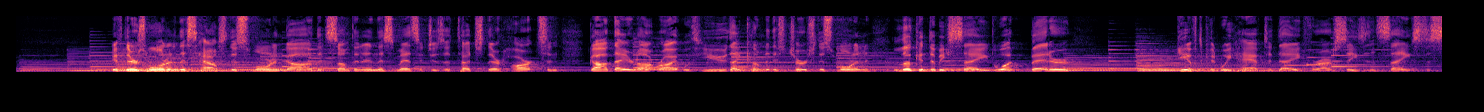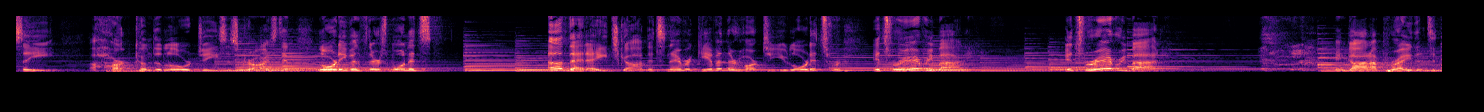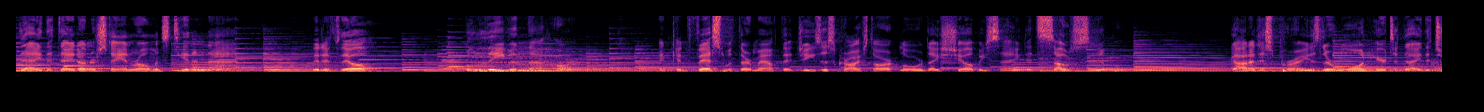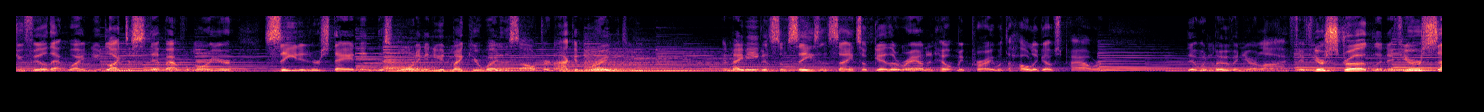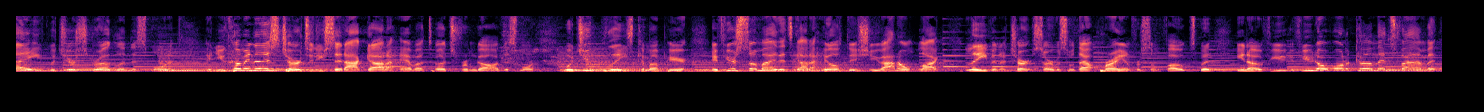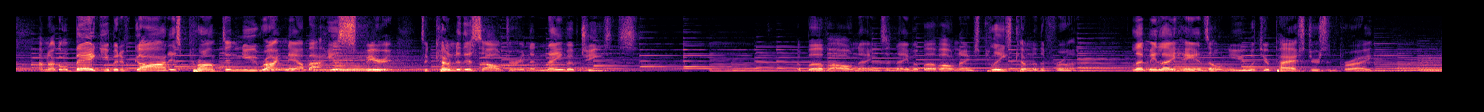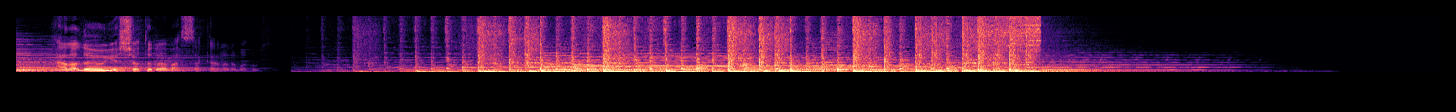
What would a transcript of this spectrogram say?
If there's one in this house this morning, God, that something in this message has touched their hearts, and God, they are not right with you. They come to this church this morning looking to be saved. What better gift could we have today for our seasoned saints to see a heart come to the Lord Jesus Christ? And Lord, even if there's one that's of that age, God, that's never given their heart to you, Lord. It's for, it's for everybody. It's for everybody. And God, I pray that today that they'd understand Romans 10 and 9, that if they'll believe in their heart and confess with their mouth that Jesus Christ art Lord, they shall be saved. It's so simple. God, I just pray, is there one here today that you feel that way and you'd like to step out from where you're seated or standing this morning and you'd make your way to this altar and I can pray with you? And maybe even some seasoned saints will gather around and help me pray with the Holy Ghost power that would move in your life. If you're struggling, if you're saved, but you're struggling this morning, and you come into this church and you said, I got to have a touch from God this morning, would you please come up here? If you're somebody that's got a health issue, I don't like leaving a church service without praying for some folks, but you know, if you if you don't want to come, that's fine, but I'm not going to beg you, but if God is prompting you right now by his spirit to come to this altar in the name of Jesus, above all names, the name above all names, please come to the front. Let me lay hands on you with your pastors and pray. Hallelujah.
